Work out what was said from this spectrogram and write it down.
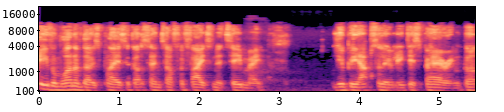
even one of those players had got sent off for fighting a teammate, you'd be absolutely despairing. But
